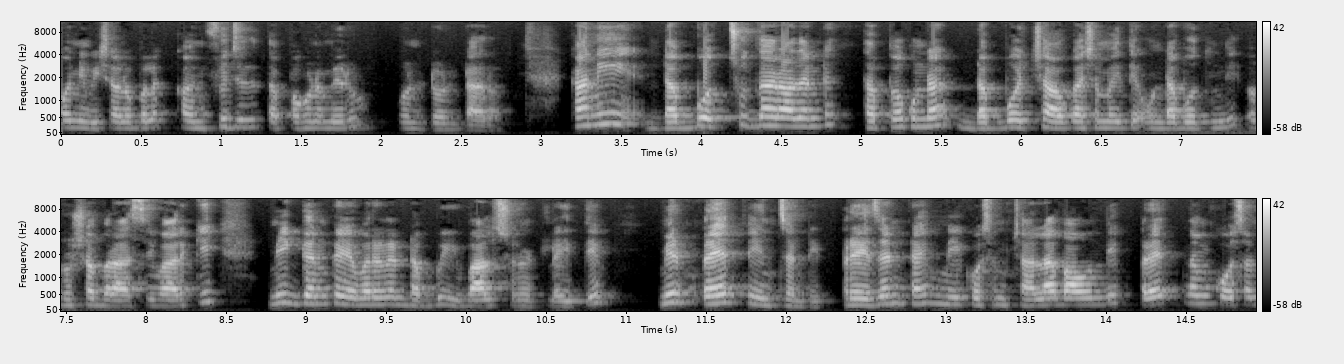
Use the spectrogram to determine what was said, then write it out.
కొన్ని విషయాల లోపల కన్ఫ్యూజ్ అయితే తప్పకుండా మీరు ఉంటుంటారు. కానీ డబ్బు వచ్చుద్దా రాదంటే తప్పకుండా డబ్బు వచ్చే అవకాశం అయితే ఉండబోతుంది వృషభ రాశి వారికి. మీకు కనుక ఎవరైనా డబ్బు ఇవ్వాల్సి ఉన్నట్లయితే మీరు ప్రయత్నించండి. ప్రెసెంట్ టైం మీకోసం చాలా బాగుంది. ప్రయత్నం కోసం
